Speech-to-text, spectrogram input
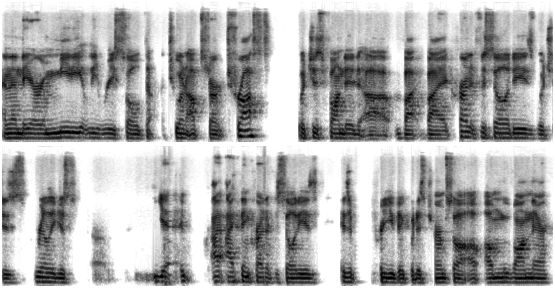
and then they are immediately resold to, to an Upstart Trust, which is funded uh, by, by, credit facilities, which is really just uh, yeah. I, I, think credit facility is is a pretty ubiquitous term, so I'll, I'll move on there.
